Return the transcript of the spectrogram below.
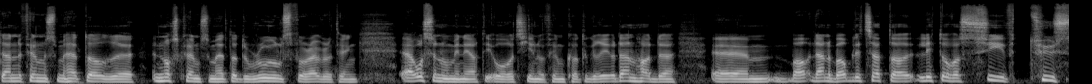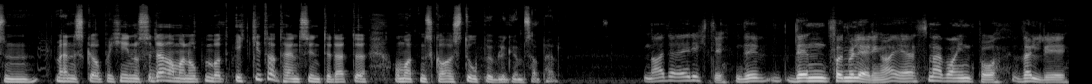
denne filmen som heter, uh, en norsk film som heter 'The Rules for Everything', er også nominert i årets kinofilmkategori. og Den, hadde, um, ba, den er bare blitt sett av litt over 7000 mennesker på kino, så der har man åpenbart ikke tatt hensyn til dette om at den skal ha stor publikumsappell. Nei, det er riktig. Det, den formuleringa er, som jeg var inne på, veldig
